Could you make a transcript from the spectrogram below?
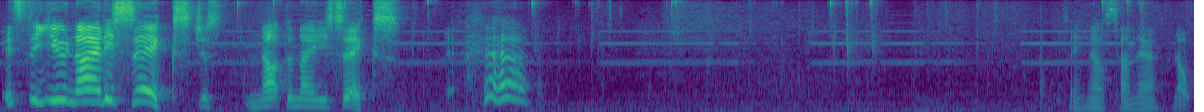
It's the U-96! Just not the 96. Anything else down there? Nope.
